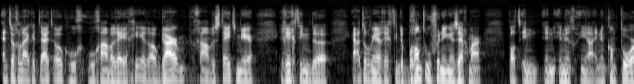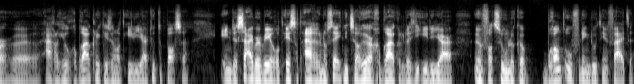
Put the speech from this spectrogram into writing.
En tegelijkertijd ook, hoe, hoe gaan we reageren? Ook daar gaan we steeds meer richting de, ja, toch weer richting de brandoefeningen, zeg maar. Wat in, in, in, een, ja, in een kantoor uh, eigenlijk heel gebruikelijk is om dat ieder jaar toe te passen in de cyberwereld is dat eigenlijk nog steeds niet zo heel erg gebruikelijk dat je ieder jaar een fatsoenlijke brandoefening doet in feite.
